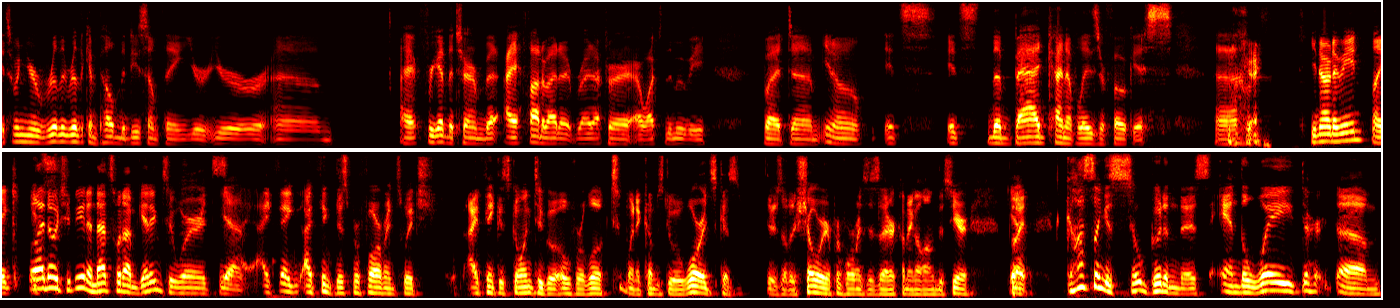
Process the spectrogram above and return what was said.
it's when you're really really compelled to do something you're you're um I forget the term but I thought about it right after I watched the movie. But um you know it's it's the bad kind of laser focus. Um, Okay. you know what I mean? Like well i know what you mean and that's what i'm getting to where it's Yeah. I, I think i think this performance which i think is going to go overlooked when it comes to awards because there's other showier performances that are coming along this year. But gosling is so good in this and the way um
